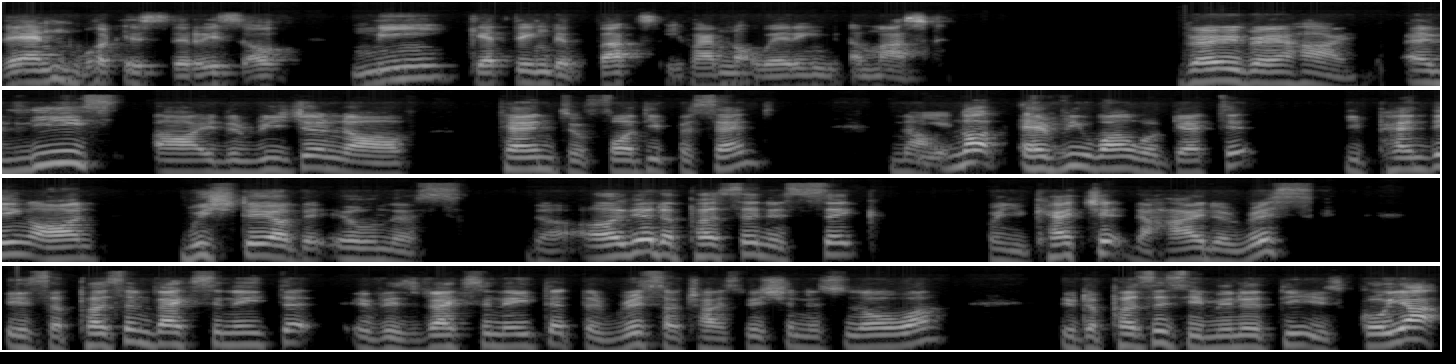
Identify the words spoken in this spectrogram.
then what is the risk of me getting the bugs if I'm not wearing a mask? Very, very high. At least uh, in the region of 10 to 40%. Now, yeah. not everyone will get it, depending on which day of the illness. The earlier the person is sick, when you catch it, the higher the risk. Is the person vaccinated? If it's vaccinated, the risk of transmission is lower. If the person's immunity is goya,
